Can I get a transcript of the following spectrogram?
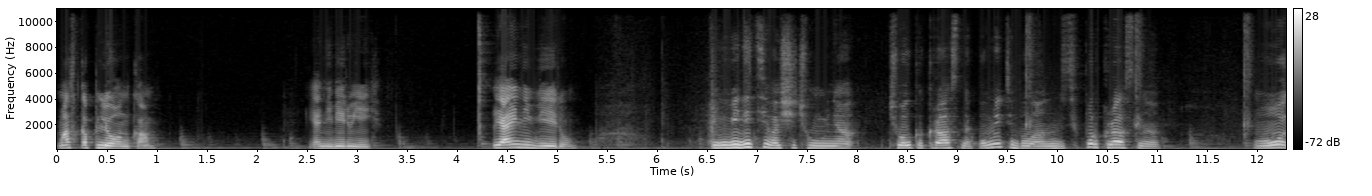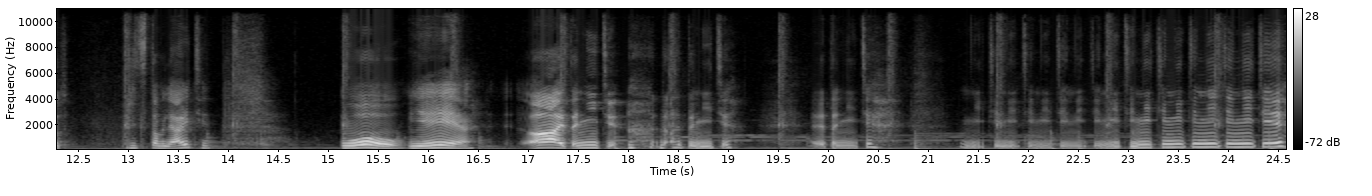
маска-пленка. Я не верю ей. Я и не верю. И вы видите вообще, что у меня челка красная. Помните, была? Она до сих пор красная. Вот. Представляете? Воу, е. А, это нити. Да, это нити. Это нити. Нити, нити, нити, нити, нити, нити, нити, нити, нити.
